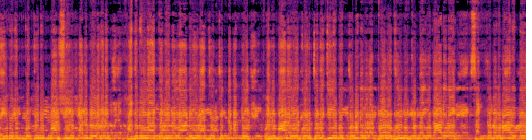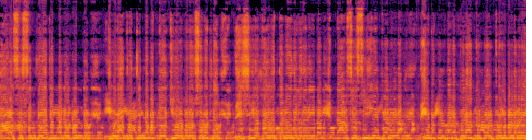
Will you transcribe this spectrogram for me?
ജൈനനും ബുദ്ധനും പാർഷിയും മതമുള്ളവരും മതമില്ലാത്തവരുമെല്ലാം ഈ രാജ്യത്തിന്റെ മണ്ണിൽ ഒരു മാലയിൽ കോർത്തിണക്കിയ മുത്തുമണികളെ പോലെ ജീവിക്കുന്ന ഈ നാടിനെ സംഘപരിമാറിന്റെ ആർ എസ് എസിന്റെ അജണ്ടകൾ കൊണ്ട് ഈ രാജ്യത്തിന്റെ മണ്ണിൽ കീറുമുറിച്ചുകൊണ്ട് ദേശീയ പൗരത്വ ഭേദഗതി നിയമം N R C C A പോലുള്ള നിയമങ്ങൾ നടപ്പിലാക്കുമ്പോൾ പ്രിയമുള്ളവരെ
